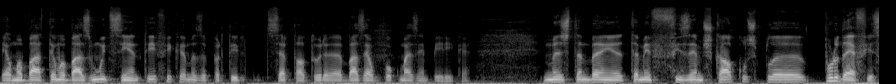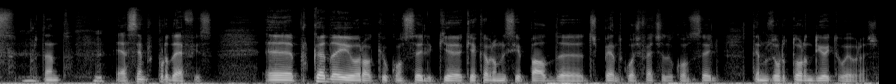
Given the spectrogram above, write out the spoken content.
é uma base, tem uma base muito científica, mas a partir de certa altura a base é um pouco mais empírica. Mas também, eh, também fizemos cálculos pela, por déficit, portanto, é sempre por déficit. Uh, por cada euro que o Conselho, que a, que a Câmara Municipal de, despende com as festas do Conselho, temos o retorno de 8 euros.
